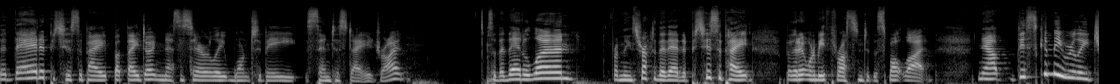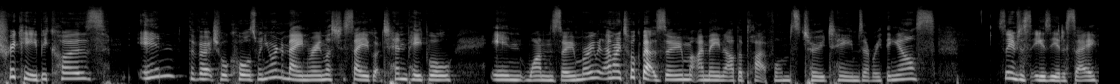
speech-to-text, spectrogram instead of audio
they're there to participate, but they don't necessarily want to be center stage, right? So they're there to learn from the instructor, they're there to participate, but they don't want to be thrust into the spotlight. Now, this can be really tricky because in the virtual calls, when you're in a main room, let's just say you've got 10 people in one Zoom room. And when I talk about Zoom, I mean other platforms too, Teams, everything else. Seems just easier to say.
